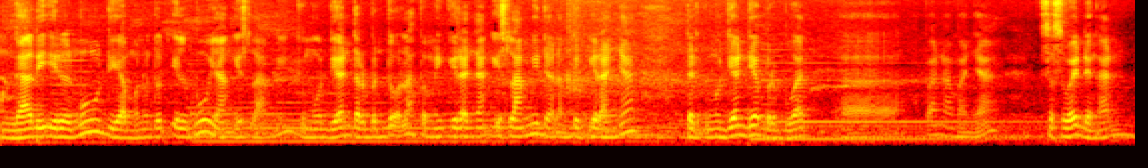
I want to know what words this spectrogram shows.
menggali ilmu dia menuntut ilmu yang islami kemudian terbentuklah pemikiran yang islami dalam pikirannya dan kemudian dia berbuat uh, apa namanya sesuai dengan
